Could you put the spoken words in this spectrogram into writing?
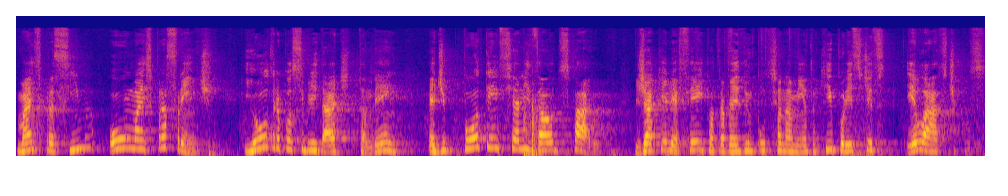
mais para cima ou mais para frente. E outra possibilidade também é de potencializar o disparo, já que ele é feito através do impulsionamento aqui por estes elásticos.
